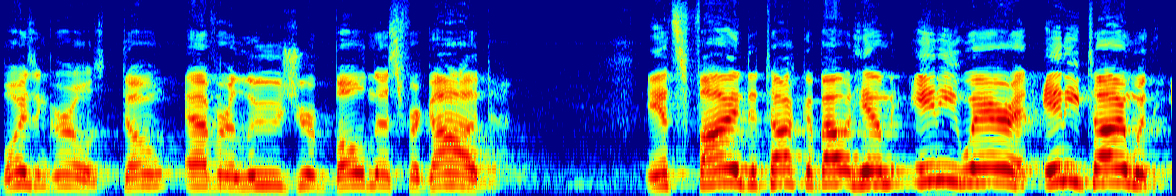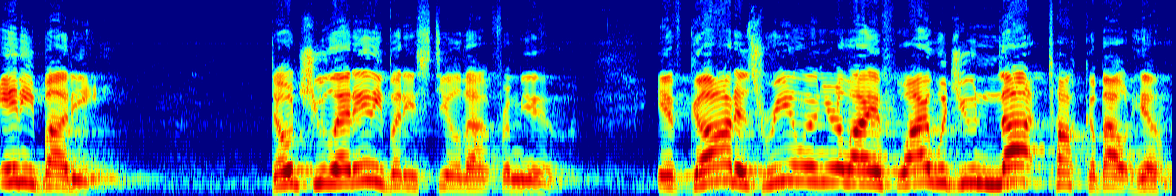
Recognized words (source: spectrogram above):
Boys and girls, don't ever lose your boldness for God. It's fine to talk about Him anywhere, at any time, with anybody. Don't you let anybody steal that from you. If God is real in your life, why would you not talk about Him?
